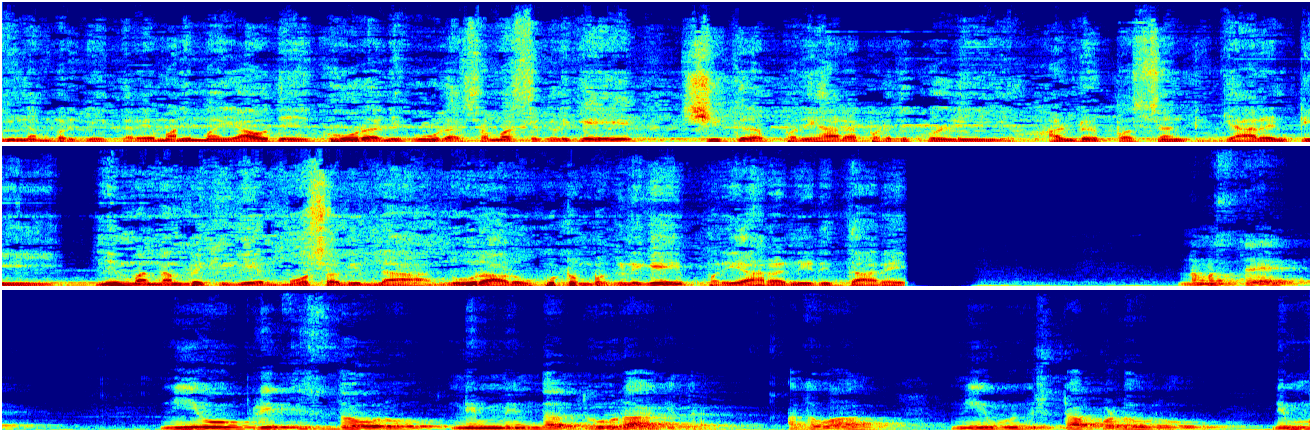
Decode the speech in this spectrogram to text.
ಈ ನಂಬರ್ಗೆ ಕರೆ ಮಾಡಿ ನಿಮ್ಮ ಯಾವುದೇ ಘೋರ, ನಿಗೂಢ ಸಮಸ್ಯೆಗಳಿಗೆ ಶೀಘ್ರ ಪರಿಹಾರ ಪಡೆದುಕೊಳ್ಳಿ. Hundred percent guarantee. ನಿಮ್ಮ ನಂಬಿಕೆಗೆ ಮೋಸವಿಲ್ಲ. ನೂರಾರು ಕುಟುಂಬಗಳಿಗೆ ಪರಿಹಾರ ನೀಡಿದ್ದಾರೆ. ನಮಸ್ತೆ. ನೀವು ಪ್ರೀತಿಸಿದವರು ನಿಮ್ಮಿಂದ ದೂರ ಆಗಿದೆ ಅಥವಾ ನೀವು ಇಷ್ಟಪಡೋರು ನಿಮ್ಮ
